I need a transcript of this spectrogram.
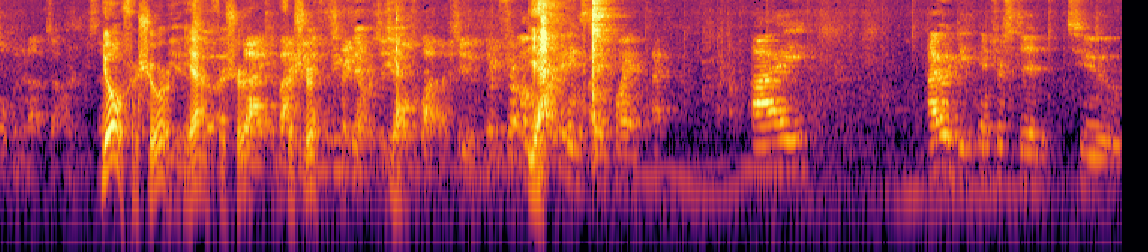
open it up to hundred percent. No, for sure. Yeah, Yeah, so for I- sure. But I, but I For give sure. them straight numbers, just Yeah. multiply by two, there you From go. a Yeah. marketing standpoint, I, I, I would be interested to,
